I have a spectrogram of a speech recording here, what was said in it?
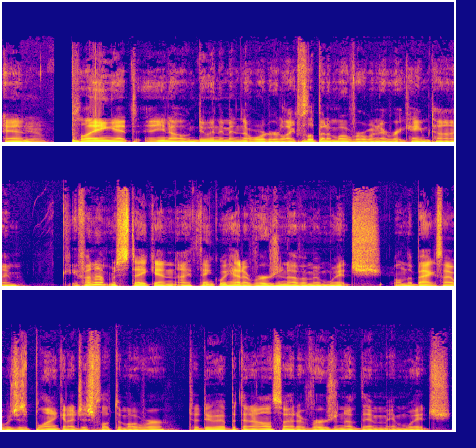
and yeah. playing it, you know, doing them in the order, like flipping them over whenever it came time. If I'm not mistaken, I think we had a version of them in which on the backside was just blank and I just flipped them over to do it. But then I also had a version of them in which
